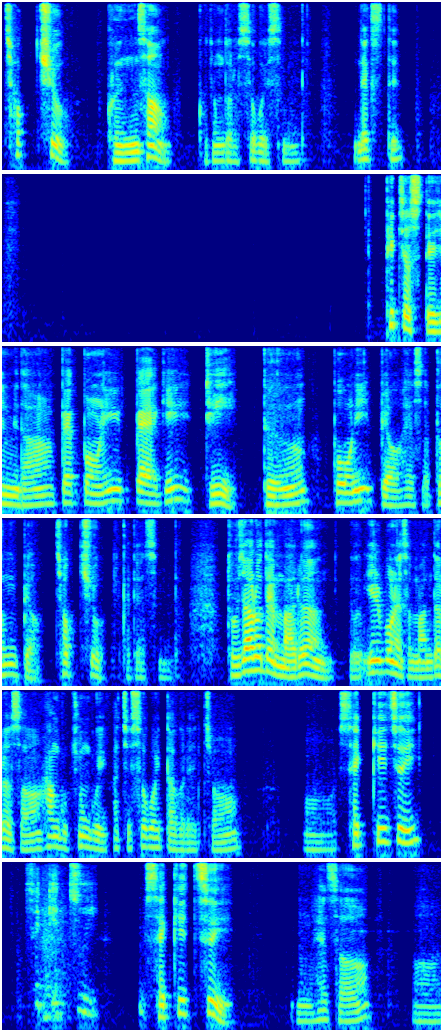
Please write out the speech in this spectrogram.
척추, 근성 그 정도로 쓰고 있습니다. 넥스트. 픽처 스테이지입니다. 백본이 빼기 뒤, 등, 본이 뼈 해서 등뼈, 척추 이렇게 되었습니다. 두 자로 된 말은 그 일본에서 만들어서 한국, 중국이 같이 쓰고 있다 그랬죠. 어, 새끼즈이, 새끼주의. 새끼즈이 음, 해서 어,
